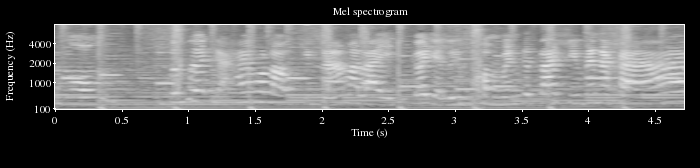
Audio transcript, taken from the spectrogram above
นงง เพื่อนๆอยากให้พวกเรากินน้ำอะไร ก็อย่าลืมคอมเมนต์กันใต้คลิปด้ยนะครับ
